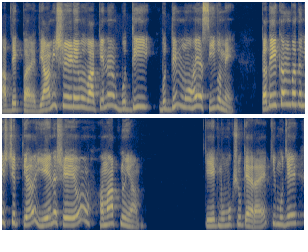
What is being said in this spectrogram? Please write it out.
आप देख पा रहे व्यामी श्रेणी वाक्य न बुद्धि बुद्धि मोह सीव में तदेकम वद निश्चित्य ये न श्रेयो हम आपनुयाम कि एक मुमुक्षु कह रहा है कि मुझे,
